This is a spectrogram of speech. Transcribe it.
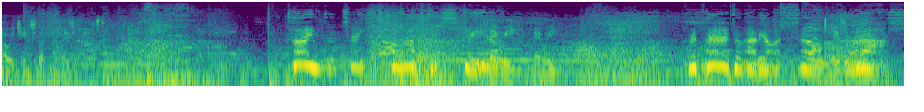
Oh, we changed it up. No laser beam this time. Time to taste corrupted steel. AoE. AoE. Prepare to have your soul Laser beam. crushed.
